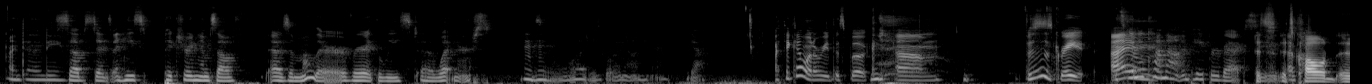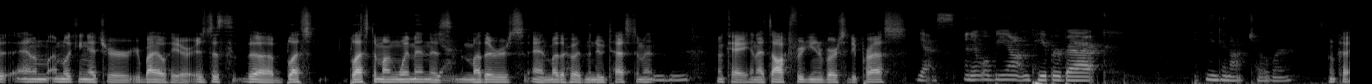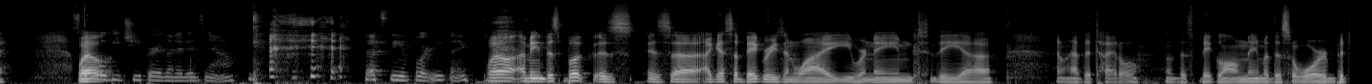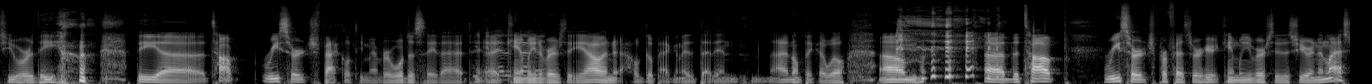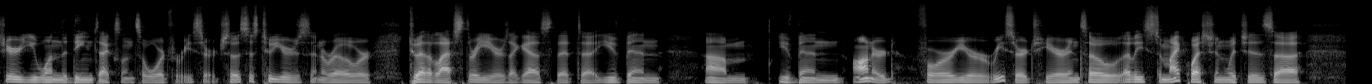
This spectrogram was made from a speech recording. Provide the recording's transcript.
Identity. substance, and he's picturing himself as a mother, or very at the least a wet nurse. Mhm. So what is going on here? Yeah, I think I want to read this book. Um, this is great. it's I'm gonna come out in paperback soon. It's it's Okay. called, uh, and I'm, I'm looking at your, your bio here. Is this the blessed blessed among women? Is Yeah. mothers and motherhood in the New Testament? Mhm. Okay, and that's Oxford University Press. Yes, and it will be out in paperback. I think in October. Okay. So Well- it will be cheaper than it is now. That's the important thing. Well, I mean, this book is is uh, I guess a big reason why you were named the. Uh, I don't have the title of this big long name of this award, but you were the the uh, top research faculty member. We'll just say that at Campbell that in. University. Yeah, I'll, I'll go back and edit that in. I don't think I will. Um, uh, the top research professor here at Campbell University this year, and then last year you won the Dean's Excellence Award for research. So this is two years in a row, or two out of the last three years, I guess, that uh, you've been um, you've been honored for your research here. And so, at least to my question, which is, uh,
